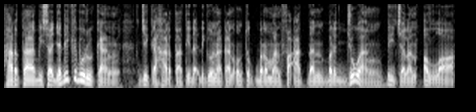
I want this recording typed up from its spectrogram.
Harta bisa jadi keburukan jika harta tidak digunakan untuk bermanfaat dan berjuang di jalan Allah.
